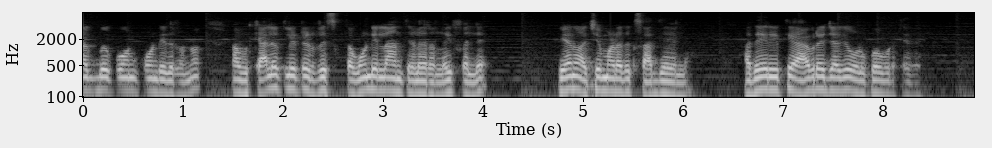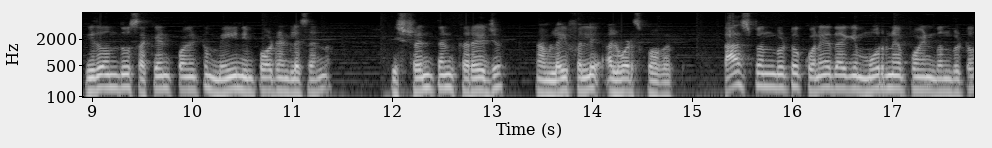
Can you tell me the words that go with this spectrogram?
ಆಗಬೇಕು ಅಂದ್ಕೊಂಡಿದ್ರು ನಾವು ಕ್ಯಾಲ್ಕುಲೇಟೆಡ್ ರಿಸ್ಕ್ ತಗೊಂಡಿಲ್ಲ ಅಂತ ಹೇಳಿದ್ರೆ ಲೈಫಲ್ಲಿ ಏನೂ ಅಚೀವ್ ಮಾಡೋದಕ್ಕೆ ಸಾಧ್ಯ ಇಲ್ಲ. ಅದೇ ರೀತಿ ಆ್ಯಾವ್ರೇಜ್ ಆಗಿ ಉಳ್ಕೊಬಿಡ್ತೇವೆ ಇದೊಂದು second point main important lesson ಈ ಸ್ಟ್ರೆಂತ್ ಆ್ಯಂಡ್ ಕರೇಜು ನಮ್ಮ ಲೈಫಲ್ಲಿ ಅಳವಡಿಸ್ಕೋಬೇಕು. ಲಾಸ್ಟ್ ಬಂದ್ಬಿಟ್ಟು, ಕೊನೆಯದಾಗಿ ಮೂರನೇ ಪಾಯಿಂಟ್ ಬಂದ್ಬಿಟ್ಟು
